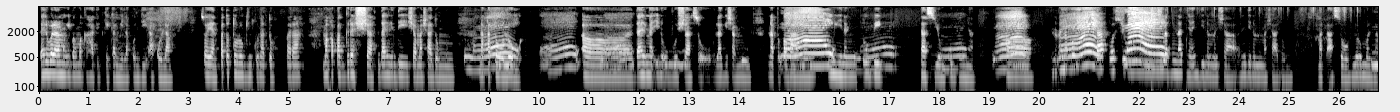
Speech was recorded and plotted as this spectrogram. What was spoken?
Dahil wala namang ibang magkahatid kay Camila, kundi ako lang. So, ayan, patutulugin ko na to para makapag-rest siya dahil hindi siya masyadong nakatulog. Ah, dahil nga inuubo siya, so lagi siyang napapabangon, humingi ng tubig, tas yung ubo niya. Ah, ano ko? Tapos yung lagnat niya, hindi naman siya, hindi naman masyadong mataas. So, normal lang.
